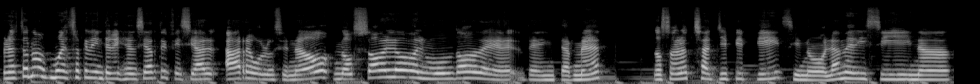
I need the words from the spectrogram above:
Pero esto nos muestra que la inteligencia artificial ha revolucionado no solo el mundo de, de Internet, no solo ChatGPT, sino la medicina,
